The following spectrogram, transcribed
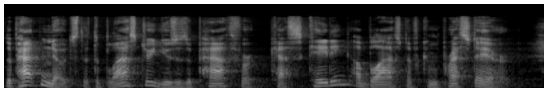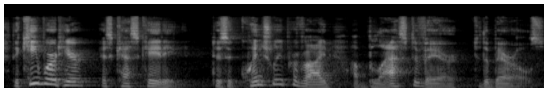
The patent notes that the blaster uses a path for cascading a blast of compressed air. The key word here is cascading, to sequentially provide a blast of air to the barrels.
